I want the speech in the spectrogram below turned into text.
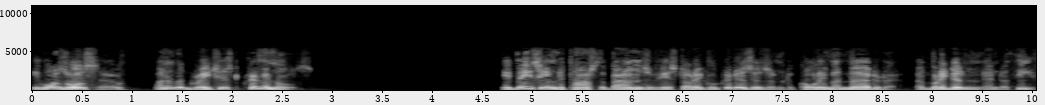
he was also one of the greatest criminals. It may seem to pass the bounds of historical criticism to call him a murderer, a brigand, and a thief.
